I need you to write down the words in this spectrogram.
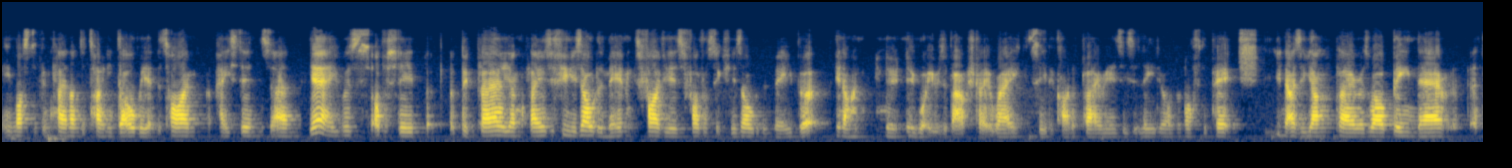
he must have been playing under Tony Dolby at the time at Hastings. And yeah, he was obviously a, a big player, a young player. He's a few years older than me. I think he's five years, five or six years older than me. But, you know, I knew, knew what he was about straight away. You can see the kind of player he is. He's a leader on and off the pitch. You know, as a young player as well, being there and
